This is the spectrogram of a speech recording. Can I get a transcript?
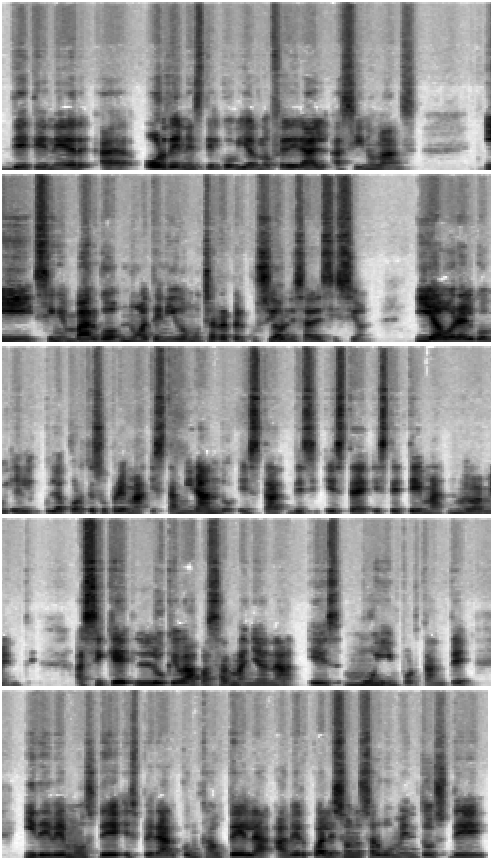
ah, detener ah, órdenes del gobierno federal así nomás. Y sin embargo, no ha tenido mucha repercusión esa decisión. Y ahora la Corte Suprema está mirando esta, este, este tema nuevamente. Así que lo que va a pasar mañana es muy importante y debemos de esperar con cautela a ver cuáles son los argumentos del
